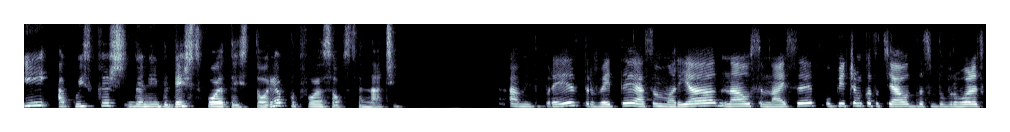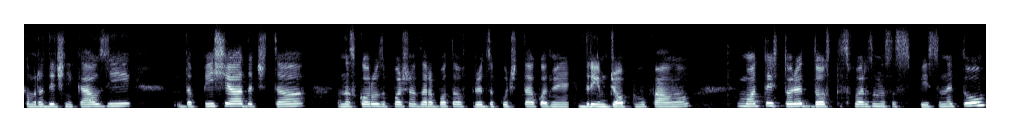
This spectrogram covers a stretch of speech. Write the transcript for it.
и ако искаш да ни дадеш своята история по твоя собствен начин. Ами добре, здравейте, аз съм Мария, на 18. Обичам като цяло да съм доброволец към различни каузи, да пиша, да чета. Наскоро започнах да работя в приют за кучета, което ми е dream job буквално. Моята история е доста свързана с писането.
